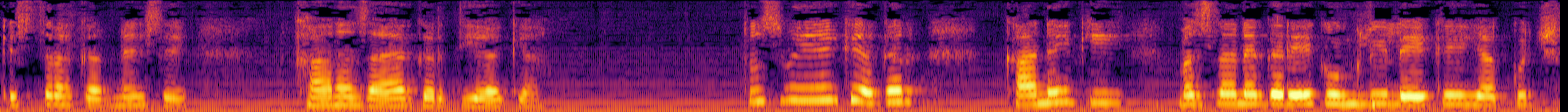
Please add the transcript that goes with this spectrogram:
اس طرح کرنے سے کھانا ضائع کر دیا گیا تو اس میں یہ کہ اگر کھانے کی مثلاً اگر ایک انگلی لے کے یا کچھ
